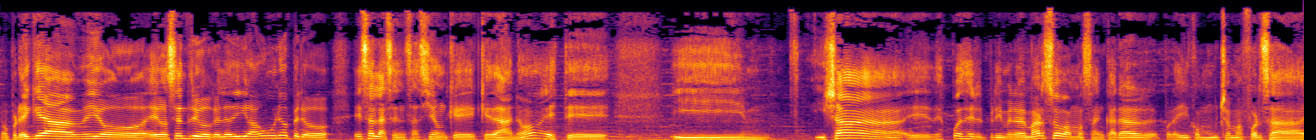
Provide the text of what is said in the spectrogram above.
por ahí queda medio egocéntrico que lo diga uno, pero esa es la sensación que, da, ¿no? Este, y, ya eh, después del primero de marzo vamos a encarar por ahí con mucha más fuerza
